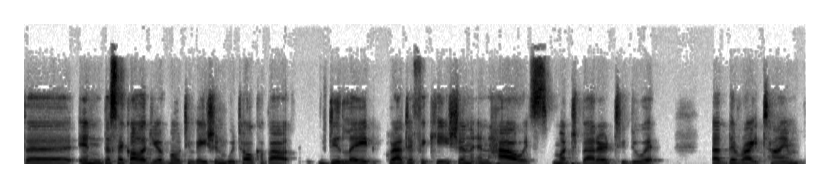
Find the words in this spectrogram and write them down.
the in the psychology of motivation we talk about delayed gratification and how it's much better to do it at the right time.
